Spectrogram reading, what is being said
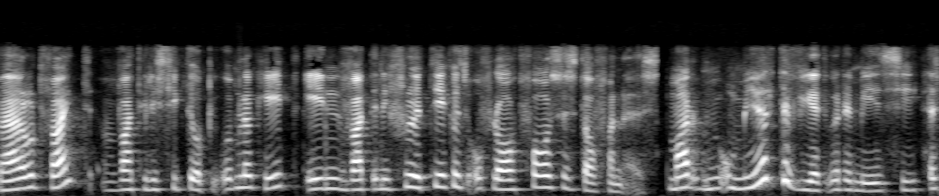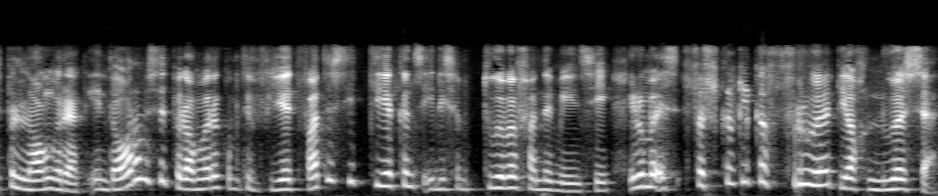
wêreldwyd wat hierdie siekte op die oomblik het en wat in die vroeë tekens of laatfases daarvan is. Maar om meer te weet oor demensie is belangrik en daarom is dit belangrik om te weet wat is die tekens en die simptome van demensie en om 'n verskriklike vroeë diagnose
